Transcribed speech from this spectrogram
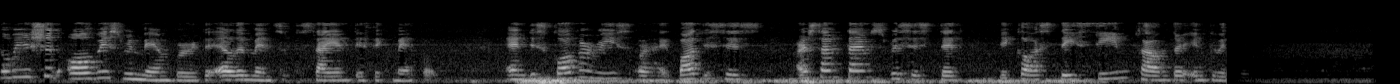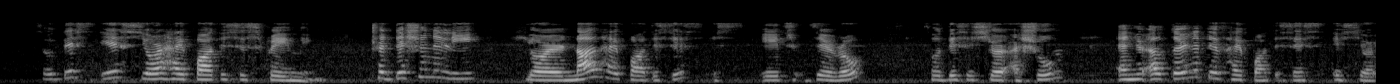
So we should always remember the elements of the scientific method and discoveries or hypotheses are sometimes resisted because they seem counterintuitive. So this is your hypothesis framing. Traditionally, your null hypothesis is H0. So this is your assumed. And your alternative hypothesis is your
